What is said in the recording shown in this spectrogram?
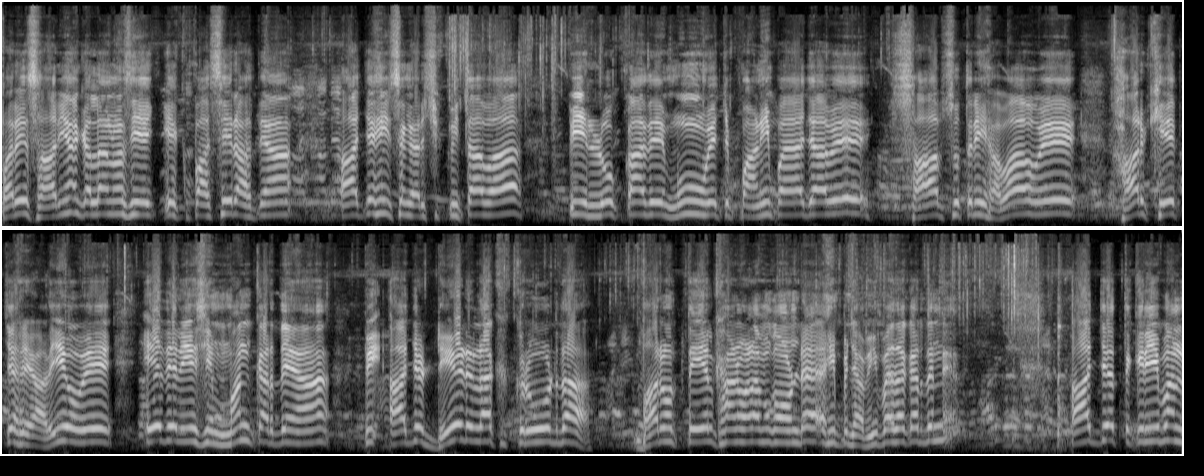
ਪਰ ਇਹ ਸਾਰੀਆਂ ਗੱਲਾਂ ਨੂੰ ਅਸੀਂ ਇੱਕ- ਇੱਕ ਪਾਸੇ ਰੱਖਦੇ ਹਾਂ। ਅੱਜ ਅਸੀਂ ਸੰਘਰਸ਼ ਕੀਤਾ ਵਾ ਵੀ ਲੋਕਾਂ ਦੇ ਮੂੰਹ ਵਿੱਚ ਪਾਣੀ ਪਾਇਆ ਜਾਵੇ, ਸਾਫ਼ ਸੁਥਰੀ ਹਵਾ ਹੋਵੇ, ਹਰ ਖੇਤ 'ਚ ਹਰਿਆਲੀ ਹੋਵੇ, ਇਹਦੇ ਲਈ ਅਸੀਂ ਮੰਗ ਕਰਦੇ ਹਾਂ ਵੀ ਅੱਜ 1.5 ਲੱਖ ਕਰੋੜ ਦਾ ਬਾਹਰੋਂ ਤੇਲ ਖਾਣ ਵਾਲਾ ਮੰਗਾਉਣ ਦਾ ਅਸੀਂ ਪੰਜਾਬੀ ਪੈਦਾ ਕਰ ਦਿੰਨੇ ਹਾਂ। ਅੱਜ ਤਕਰੀਬਨ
